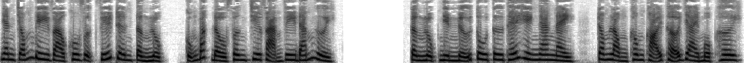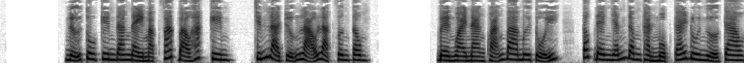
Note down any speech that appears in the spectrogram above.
nhanh chóng đi vào khu vực phía trên tầng lục, cũng bắt đầu phân chia phạm vi đám người. Tần lục nhìn nữ tu tư thế hiên ngang này, trong lòng không khỏi thở dài một hơi. Nữ tu kim đan này mặc pháp bào hắc kim, chính là trưởng lão Lạc Vân Tông. Bề ngoài nàng khoảng 30 tuổi, tóc đen nhánh đâm thành một cái đuôi ngựa cao,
